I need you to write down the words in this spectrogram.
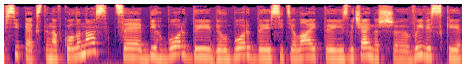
всі тексти навколо нас, це бігборди, білборди, сітілайти і, звичайно ж, вивіски,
